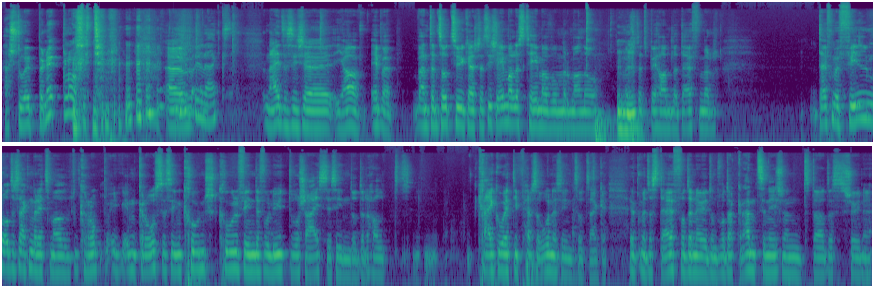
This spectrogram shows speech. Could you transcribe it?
Hast du etwa nicht gelesen? ähm. Nein, das ist, äh, ja, eben, wenn du dann so Zeug hast, das ist eh mal ein Thema, wo wir mal noch Mhm. möchten behandeln. Dürfen wir, dürfen wir Film oder sagen wir jetzt mal grob im- grossen Sinn Kunst cool finden von Leuten, die scheiße sind oder halt keine gute Personen sind, sozusagen. Ob man das darf oder nicht und wo da Grenzen ist und da das schöne,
